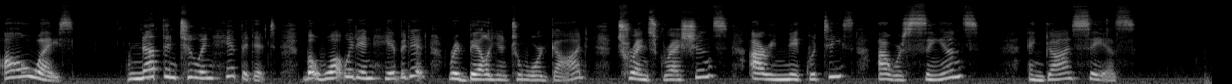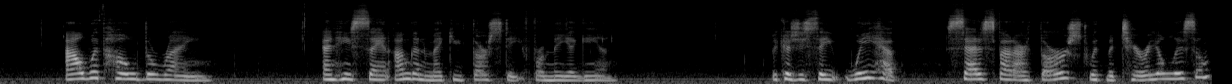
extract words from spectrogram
Always Nothing to inhibit it. But what would inhibit it? Rebellion toward God, transgressions, our iniquities, our sins. And God says, I'll withhold the rain. And He's saying, I'm going to make you thirsty for me again. Because you see, we have satisfied our thirst with materialism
